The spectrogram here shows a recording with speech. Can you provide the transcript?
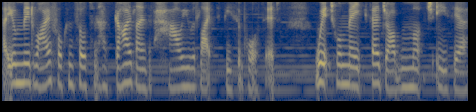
that your midwife or consultant has guidelines of how you would like to be supported, which will make their job much easier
